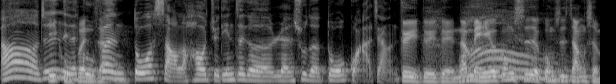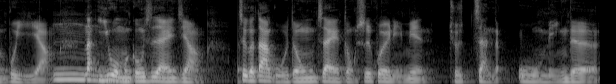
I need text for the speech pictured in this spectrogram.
哦，就是你的股份多少，然后决定这个人数的多寡这样子。对对对，那每一个公司的公司章程不一样。嗯、那以我们公司来讲，这个大股东在董事会里面就占了五名的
